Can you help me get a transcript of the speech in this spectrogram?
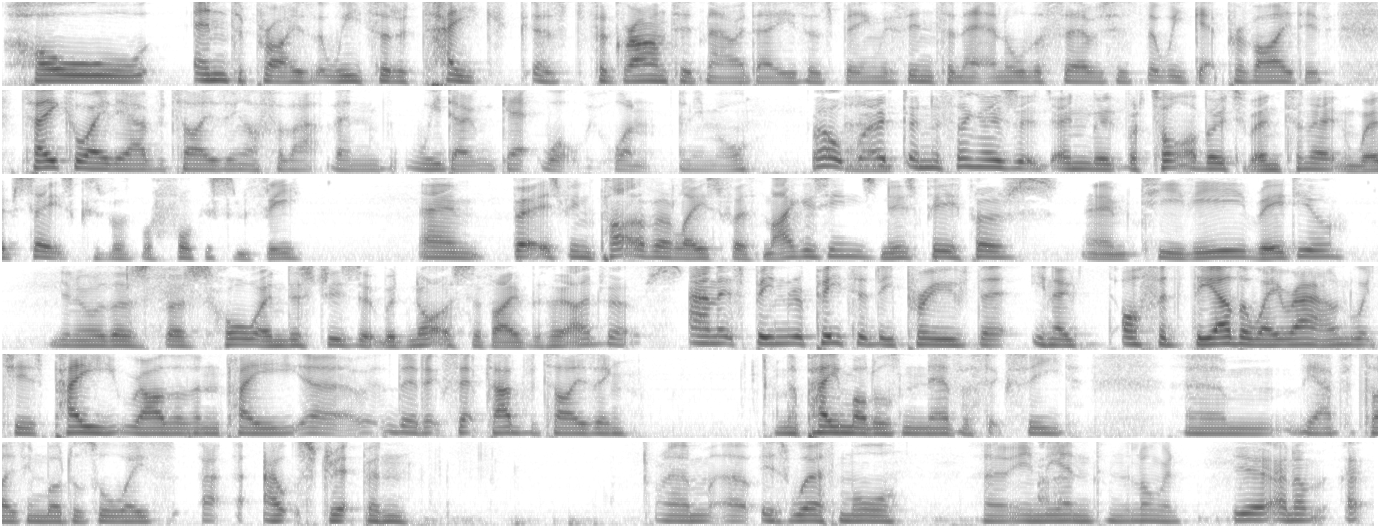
whole enterprise that we sort of take as for granted nowadays as being this internet and all the services that we get provided. Take away the advertising off of that, then we don't get what we want anymore. Well, but um, and the thing is, and we- we're talking about internet and websites because we're, we're focused on free. Um, but it's been part of our lives with magazines, newspapers, um, TV, radio. You know, there's there's whole industries that would not have survived without adverts. and it's been repeatedly proved that you know offered the other way round, which is pay rather than pay uh, that accept advertising, and the pay models never succeed. Um, the advertising models always uh, outstrip and um, uh, is worth more uh, in the end in the long run. Yeah, and I'm, I,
